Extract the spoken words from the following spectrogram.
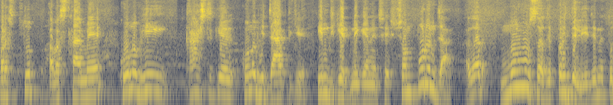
प्रस्तुत अवस्था में कोनो भी कास्ट के कोनो भी जात के इंडिकेट नहीं छै संपूर्ण जात। अगर मुंह से जे कह देलिए जे तो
